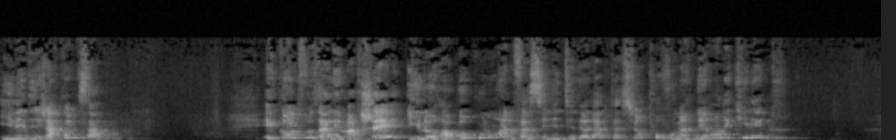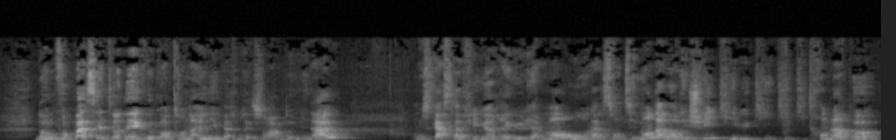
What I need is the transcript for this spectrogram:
il est déjà comme ça. Et quand vous allez marcher, il aura beaucoup moins de facilité d'adaptation pour vous maintenir en équilibre. Donc, il ne faut pas s'étonner que quand on a une hyperpression abdominale, on se casse la figure régulièrement où on a le sentiment d'avoir les chevilles qui, qui, qui, tremblent un peu.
